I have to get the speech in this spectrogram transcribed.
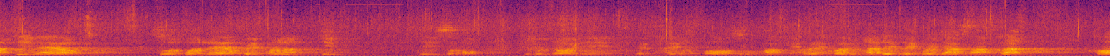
มาธิแล้วส่วนมนแล้วเป็นพลังจิตที่สงบอยู่บนดอยนี่เป็นให้หลวงพ่อสุขภาพแข็งแรงขอทุกท่านได้เป็นวิญญาสามครั้งขอ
